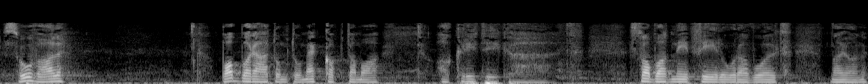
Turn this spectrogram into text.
Szóval, papbarátomtól megkaptam a, a kritikát. Szabad nép fél óra volt, nagyon.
